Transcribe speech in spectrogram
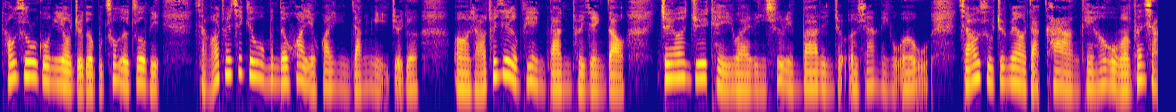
同时，如果你有觉得不错的作品，想要推荐给我们的话，也欢迎将你觉得，呃，想要推荐的片单推荐到 jngky 零四零八零九二三零五二五小组就没有打卡，可以和我们分享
